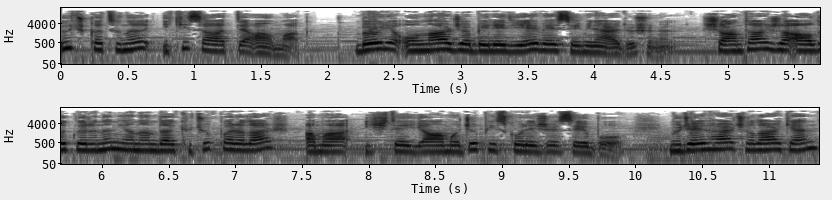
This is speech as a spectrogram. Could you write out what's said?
3 katını 2 saatte almak. Böyle onlarca belediye ve seminer düşünün. Şantajla aldıklarının yanında küçük paralar ama işte yağmacı psikolojisi bu. Mücevher çalarken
